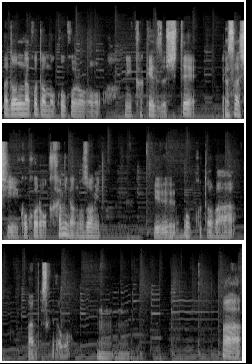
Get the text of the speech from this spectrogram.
まあ、どんなことも心にかけずして優しい心神の望みというお言葉なんですけども、うんまあ、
